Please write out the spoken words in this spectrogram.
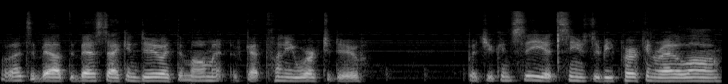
Well, that's about the best I can do at the moment. I've got plenty of work to do. But you can see it seems to be perking right along.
